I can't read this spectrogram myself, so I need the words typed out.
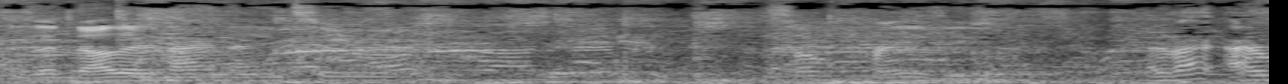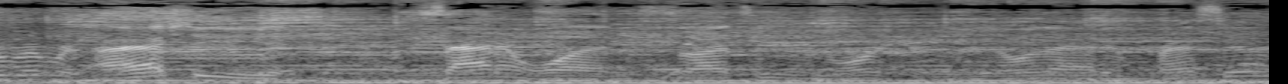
There's another 992 so crazy. And I, I remember I actually sat in one so that's even more crazy. It that impressive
